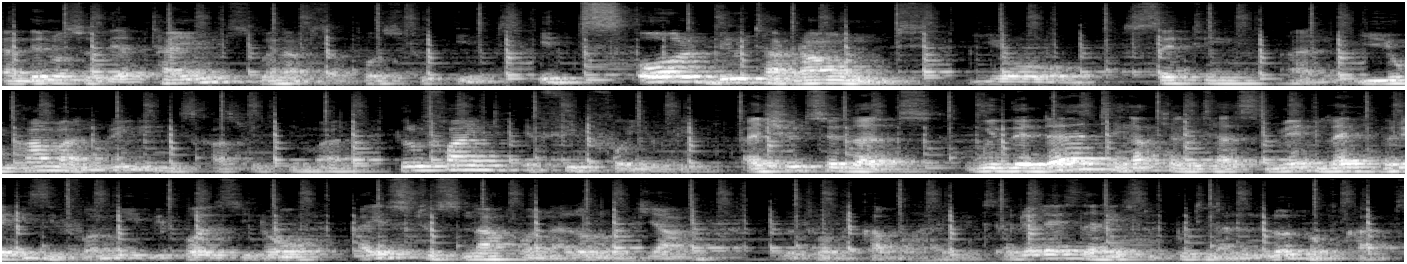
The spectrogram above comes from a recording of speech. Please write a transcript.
And then also there are times when I'm supposed to eat. It's all built around your setting and you come and really discuss with him and you'll find a fit for you really. I should say that with the dieting actually it has made life very easy for me because you know I used to snack on a lot of junk, a lot of carbohydrates. I realized that I used to put in a lot of carbs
